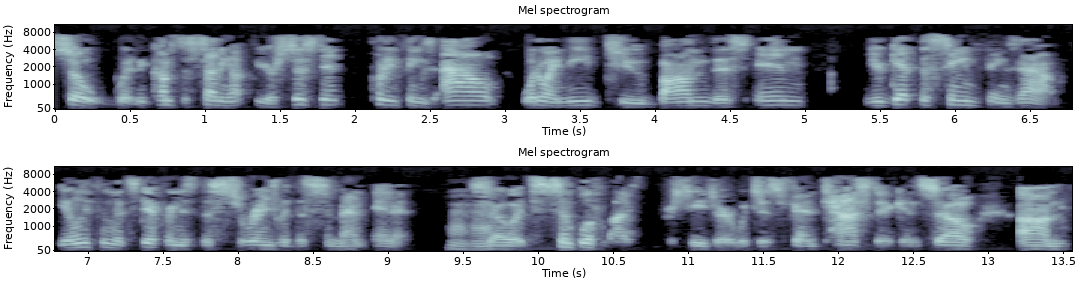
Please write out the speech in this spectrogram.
So when it comes to setting up for your assistant, putting things out, what do I need to bond this in? You get the same things out. The only thing that's different is the syringe with the cement in it. Mm-hmm. So it simplifies the procedure, which is fantastic. And so um,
